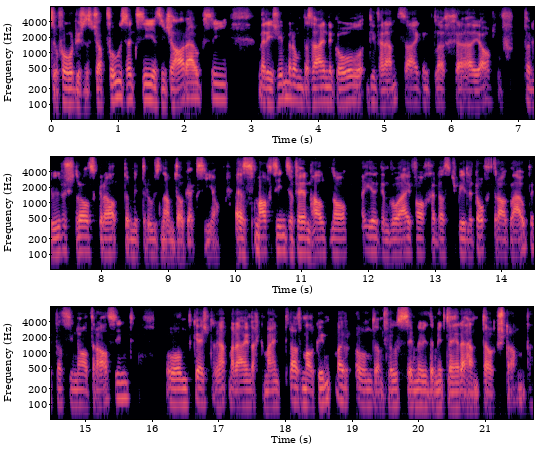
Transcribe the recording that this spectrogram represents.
zuvor war es Schaffhausen, es war Aarau. Man ist immer um das eine Goal Differenz eigentlich äh, ja, auf Verliererstraße geraten, mit der Ausnahme da gegen Sion. Es macht es insofern halt noch irgendwo einfacher, dass die Spieler doch daran glauben, dass sie nah dran sind. Und gestern hat man eigentlich gemeint, das mal gönnt man und am Schluss sind wir wieder mit leeren Händen da gestanden.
